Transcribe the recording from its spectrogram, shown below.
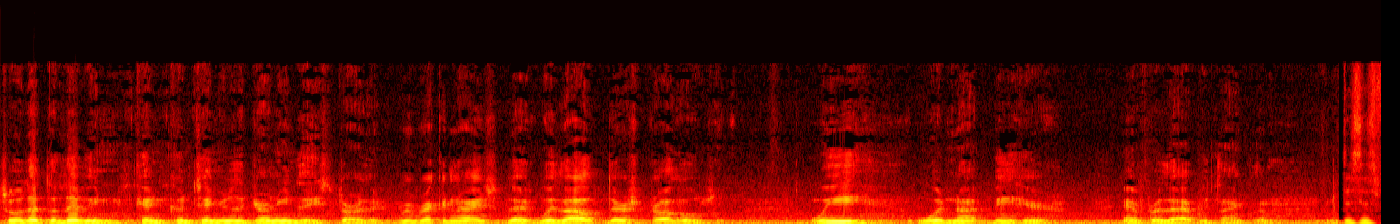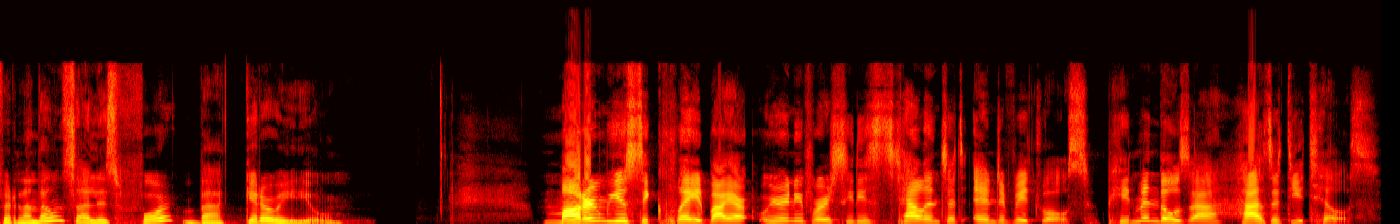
so that the living can continue the journey they started. We recognize that without their struggles, we would not be here, and for that we thank them. This is Fernanda Gonzalez for Vaquero Radio. Modern music played by our university's talented individuals. Pete Mendoza has the details.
